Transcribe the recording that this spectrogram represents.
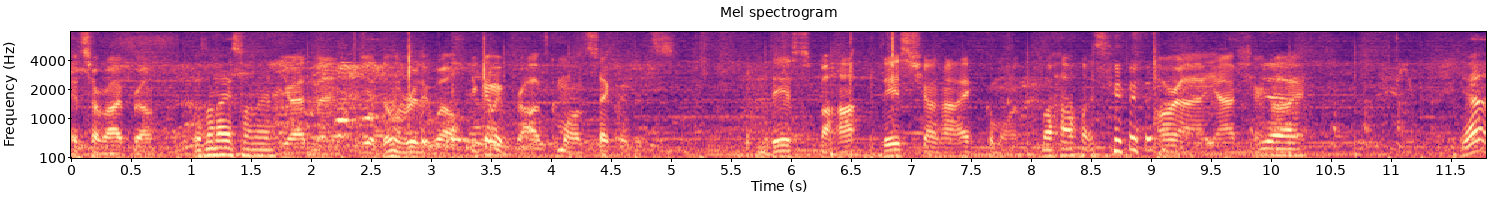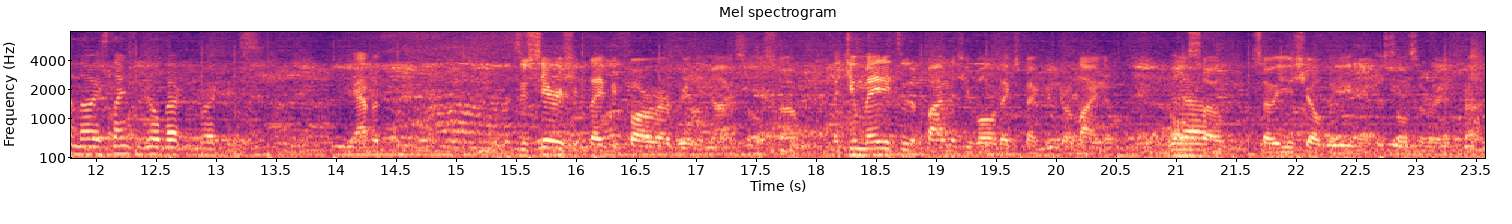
It's alright, bro. That's a nice one, man. You're at man. You're doing really well. You can be proud. Come on, second. It's this Baha this Shanghai. Come on. Bahamas. Alright, yeah, Shanghai. yeah, now it's time to go back to practice. Yeah, but the two series you played before were really nice also. But you made it to the finals, you won't expect with your lineup also. So you shall be just also really proud.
